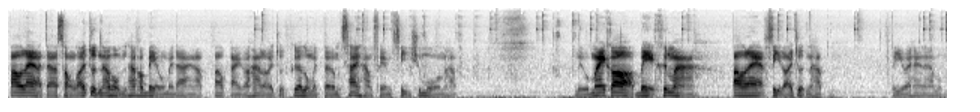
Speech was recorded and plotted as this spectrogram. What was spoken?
เป้าแรกอาจจะ 200 จุดนะผม ถ้าเขาเบรกลงไปได้นะครับ เป้าไกลก็ 500 จุดเพื่อลงไปเติมไส้ทำเฟรม 4 ชั่วโมงนะครับ หรือไม่ก็เบรกขึ้นมาเป้าแรก 400 จุดนะครับ ตีไว้ให้นะครับผม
